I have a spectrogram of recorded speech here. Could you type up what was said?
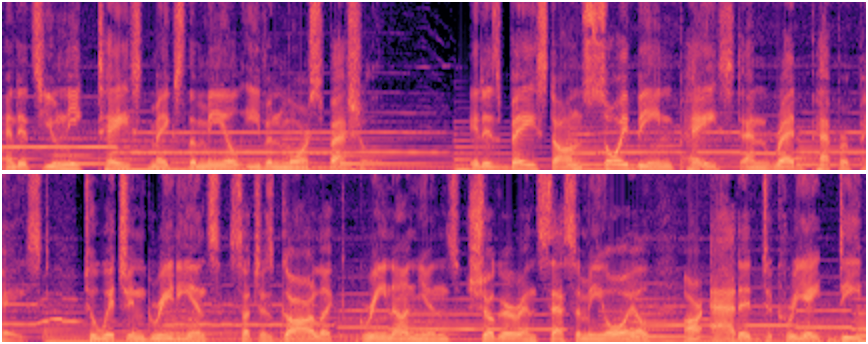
and its unique taste makes the meal even more special. It is based on soybean paste and red pepper paste, to which ingredients such as garlic, green onions, sugar, and sesame oil are added to create deep,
